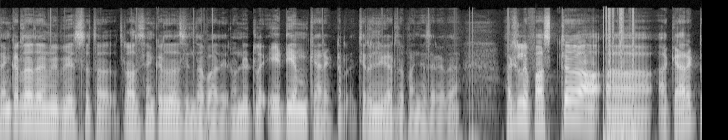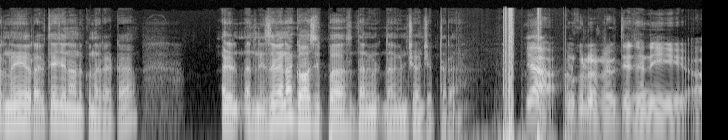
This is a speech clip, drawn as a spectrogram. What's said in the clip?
శంకర్ దాదా ఎంబీబీఎస్ తర్వాత శంకర్ దాదా జిందాబాద్ రెండిట్లో ఏటీఎం క్యారెక్టర్ చిరంజీవి గారితో పనిచేశారు కదా. యాక్చువల్లీ ఫస్ట్ ఆ క్యారెక్టర్ని రవితేజ అని అనుకున్నారట. అది నిజమేనా? గాసిప్ దాని దాని గురించి ఏమైనా చెప్తారా? యా అనుకున్నాను. రవితేజని ఆ,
